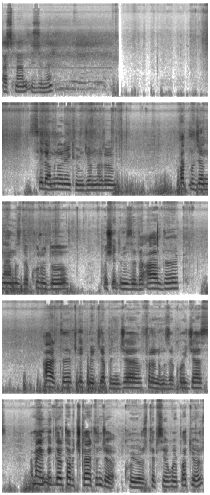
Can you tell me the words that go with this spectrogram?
Asmam üzümü. Selamun aleyküm canlarım. Patlıcanlarımız da kurudu. Poşetimize de aldık. Artık ekmek yapınca fırınımıza koyacağız. Ama ekmekleri tabii çıkartınca koyuyoruz. Tepsiye koyup atıyoruz.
